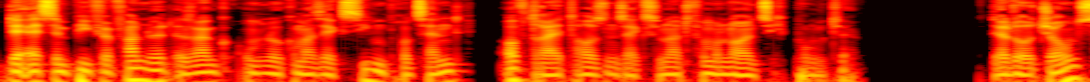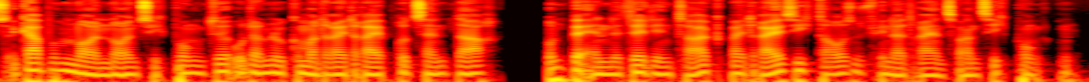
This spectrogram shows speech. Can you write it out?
Der S&P 500 sank um 0,67% auf 3.695 Punkte. Der Dow Jones gab um 99 Punkte oder 0,33% nach und beendete den Tag bei 30.423 Punkten.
